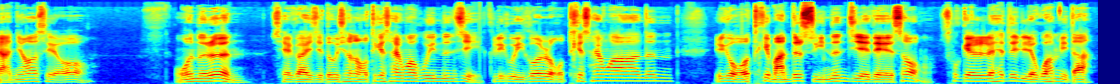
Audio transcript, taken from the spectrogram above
안녕하세요. 오늘은 제가 이제 노션을 어떻게 사용하고 있는지, 그리고 이걸 어떻게 사용하는, 이거 어떻게 만들 수 있는지에 대해서 소개를 해드리려고 합니다.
